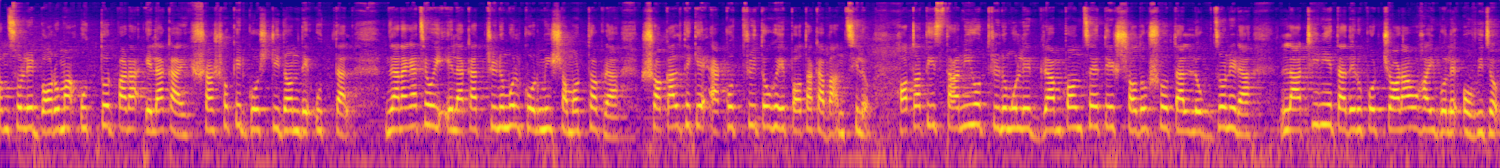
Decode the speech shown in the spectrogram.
অঞ্চলের বড়মা উত্তরপাড়া এলাকায় শাসকের গোষ্ঠীদ্বন্দ্বে উত্তাল। জানা গেছে, ওই এলাকার তৃণমূল কর্মী সমর্থকরা সকাল থেকে একত্রিত হয়ে পতাকা বাঁধছিল। হঠাৎই স্থানীয় তৃণমূলের গ্রাম পঞ্চায়েতের সদস্য তার লোকজনেরা লাঠি নিয়ে তাদের উপর চড়াও হয় বলে অভিযোগ।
